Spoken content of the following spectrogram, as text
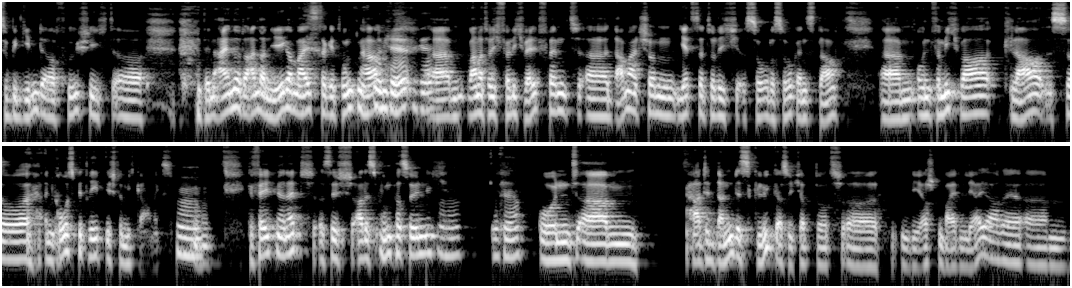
zu Beginn der Frühschicht äh, den einen oder anderen Jägermeister getrunken haben. Okay, okay. Ähm, war natürlich völlig weltfremd, äh, damals schon, jetzt natürlich so oder so, ganz klar. Ähm, und für mich war klar, so ein Großbetrieb ist für mich gar nichts. Mhm. Mhm. Gefällt mir nicht, es ist alles unpersönlich. Mhm. Okay. Und ähm, hatte dann das Glück, also ich habe dort äh, die ersten beiden Lehrjahre, ähm,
